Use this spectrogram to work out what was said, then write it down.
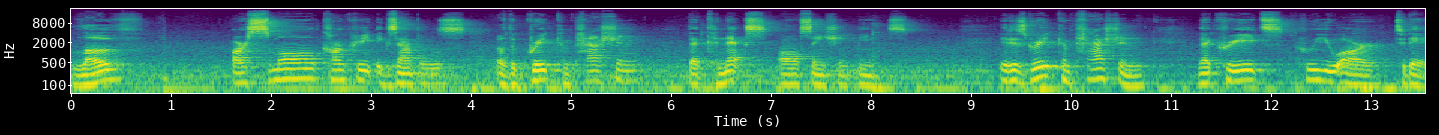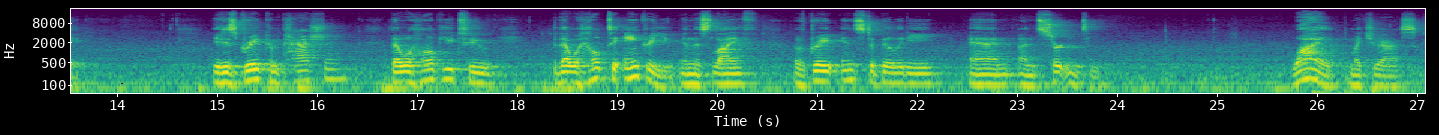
love, are small concrete examples of the great compassion that connects all sentient beings. It is great compassion that creates who you are today. It is great compassion that will help you to that will help to anchor you in this life of great instability and uncertainty. Why, might you ask?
